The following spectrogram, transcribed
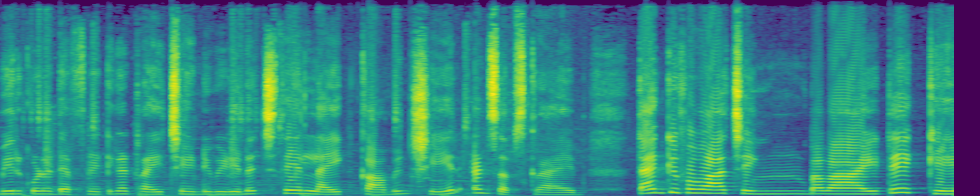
మీరు కూడా డెఫినెట్గా ట్రై చేయండి. వీడియో నచ్చితే like comment share and subscribe. Thank you for watching. Bye. Take care.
